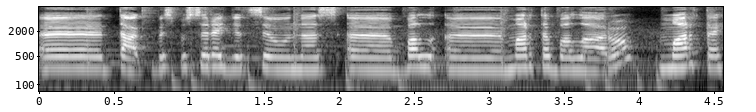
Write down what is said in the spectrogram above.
Е, так, безпосередньо це у нас е, Бал, е, Марта Баларо, Марта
